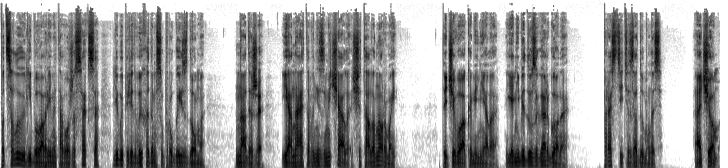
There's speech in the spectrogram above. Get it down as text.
Поцелуи либо во время того же секса, либо перед выходом супруга из дома. Надо же, и она этого не замечала, считала нормой. «Ты чего окаменела? Я не беду за Гаргона». «Простите, задумалась». «О чем?»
